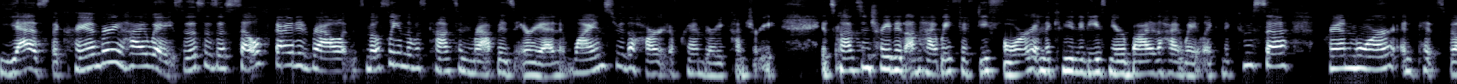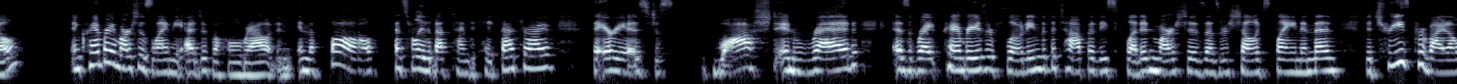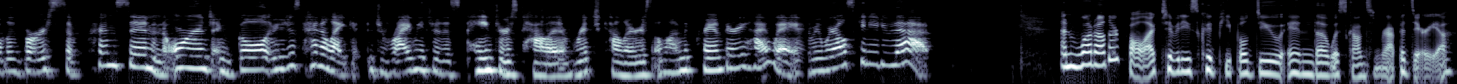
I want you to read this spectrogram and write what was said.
Yes, the Cranberry Highway. So this is a self-guided route. It's mostly in the Wisconsin Rapids area and it winds through the heart of cranberry country. It's concentrated on Highway 54 and the communities nearby the highway like Nekoosa, Cranmoor, and Pittsville. And cranberry marshes line the edge of the whole route. And in the fall, that's really the best time to take that drive. The area is just washed in red as ripe cranberries are floating to the top of these flooded marshes, as Rochelle explained. And then the trees provide all the bursts of crimson and orange and gold. You're just kind of like driving through this painter's palette of rich colors along the Cranberry Highway. I mean, where else can you do that? And what other fall activities could people do in the Wisconsin Rapids area?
